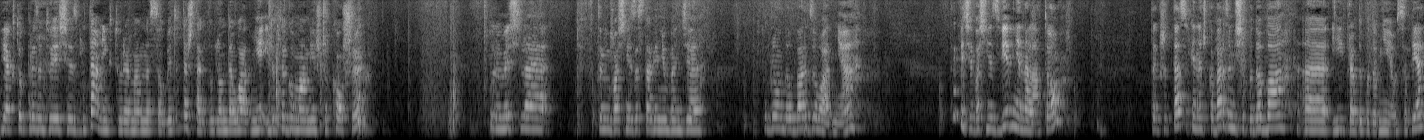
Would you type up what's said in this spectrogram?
jak to prezentuje się z butami, które mam na sobie. To też tak wygląda ładnie i do tego mam jeszcze koszyk, który myślę w tym właśnie zestawieniu będzie wyglądał bardzo ładnie. Tak wiecie, właśnie zwiewnie na lato. Także ta sukieneczka bardzo mi się podoba e, i prawdopodobnie ją sobie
